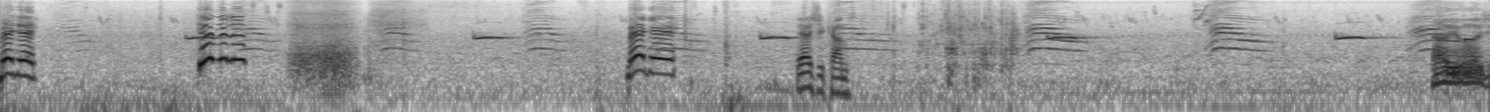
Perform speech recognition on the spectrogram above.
Maggie! Google it! Maggie! Here she comes. How you want to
